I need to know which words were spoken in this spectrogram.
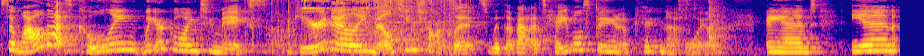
so while that's cooling, we are going to mix Ghirardelli melting chocolates with about a tablespoon of coconut oil. And in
